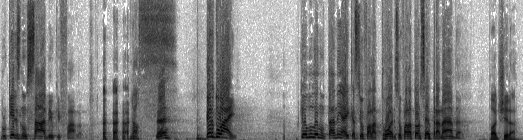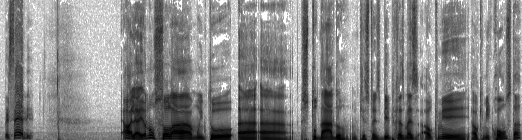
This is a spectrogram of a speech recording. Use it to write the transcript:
porque eles não sabem o que falam. Nossa. Né? Perdoai. Porque o Lula não está nem aí com seu falatório, seu falatório não serve para nada. Pode tirar. Percebe? Olha, eu não sou lá muito ah, ah, estudado em questões bíblicas, mas ao que me, ao que me consta,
